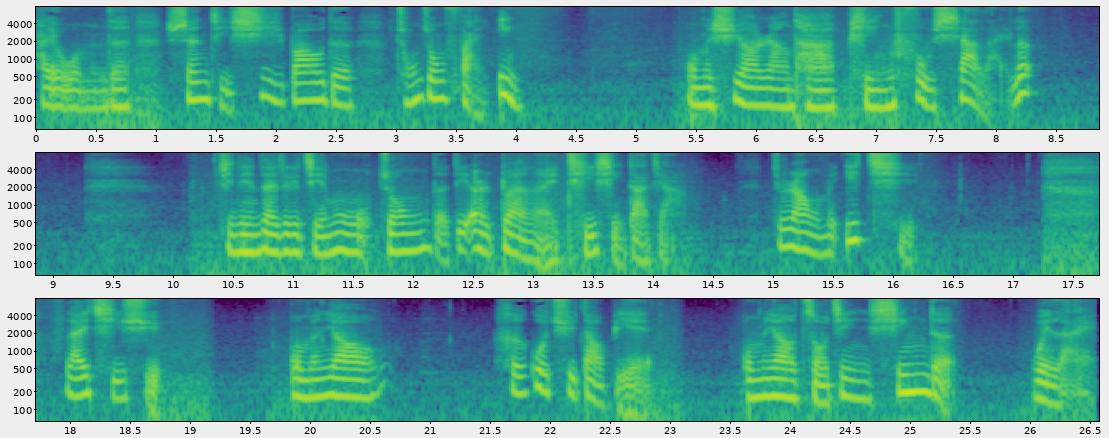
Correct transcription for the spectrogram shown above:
还有我们的身体细胞的种种反应，我们需要让它平复下来了。今天在这个节目中的第二段来提醒大家，就让我们一起来期许。我们要和过去道别，我们要走进新的未来。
